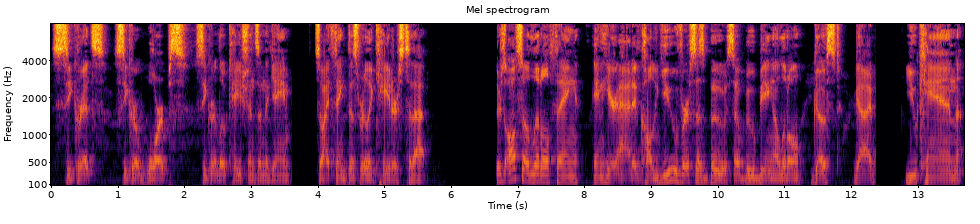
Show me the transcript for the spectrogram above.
secrets, secret warps, secret locations in the game. So I think this really caters to that. There's also a little thing in here added called You versus Boo. So Boo being a little ghost guy, you can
